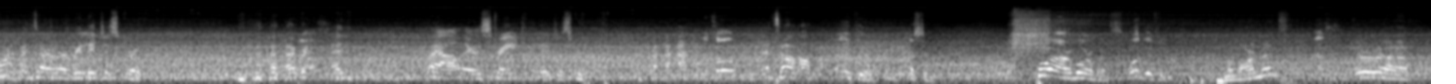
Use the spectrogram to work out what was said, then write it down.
Mormons are a religious group. And- well, they're a strange religious group. That's all? That's all. Thank you. Question. Who are Mormons? What do you think? The Mormons? They're uh,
